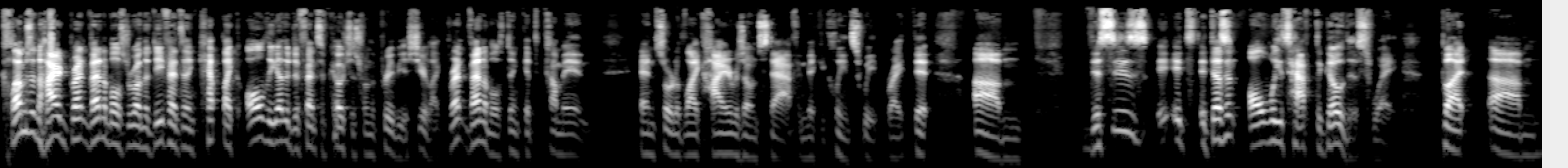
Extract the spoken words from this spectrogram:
Clemson hired Brent Venables to run the defense and kept like all the other defensive coaches from the previous year. Like Brent Venables didn't get to come in and sort of like hire his own staff and make a clean sweep, right? That um, this is it's it doesn't always have to go this way, but um,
